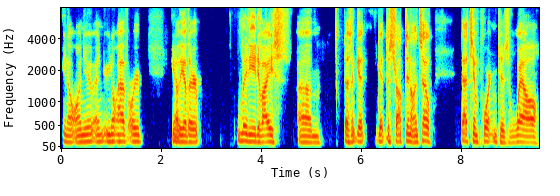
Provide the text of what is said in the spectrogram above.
you know, on you, and you don't have or you know the other Lady device um, doesn't get get disrupted in on. So that's important as well.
